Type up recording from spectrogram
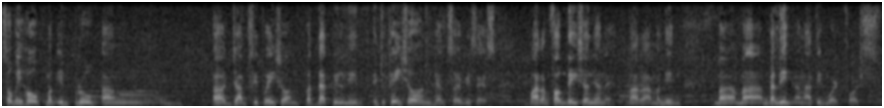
So we hope mag-improve ang uh, job situation but that will need education, health services. Parang foundation yan eh para maging ma- magaling ang ating workforce.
